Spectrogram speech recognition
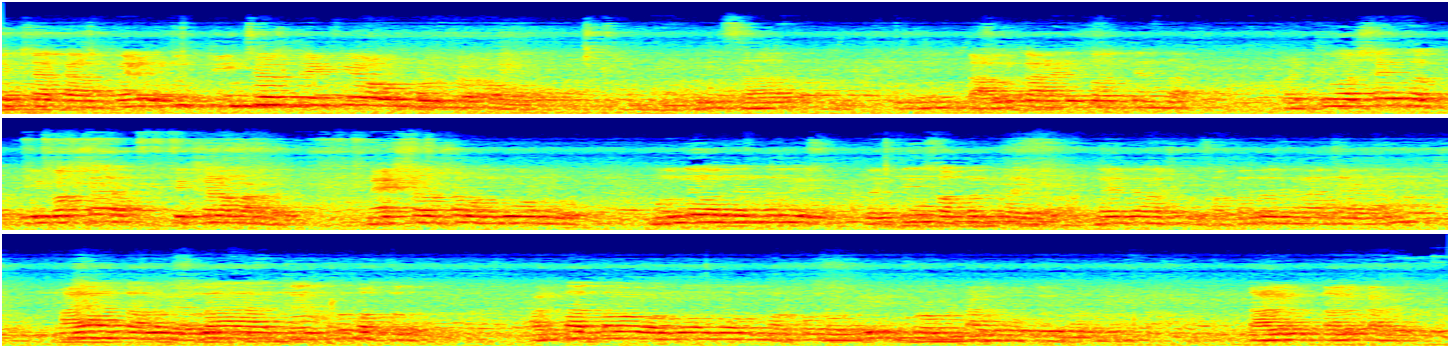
ಶಿಕ್ಷಕ ಅಂತ ಹೇಳಿ. ಇದು ಟೀಚರ್ಸ್ ಡೇಗೆ ಅವ್ರು ಕೊಡ್ತಾರೆ ಸರ್. ತಾಲೂಕು ಆಡಳಿತ ಪ್ರತಿ ವರ್ಷ ಈ ವರ್ಷ ಶಿಕ್ಷಣ ಮಾಡ್ತಾರೆ. ನೆಕ್ಸ್ಟ್ ವರ್ಷ ಒಂದು ಒಂದು. ಮುಂದೆ ಒಂದು ದಿನದಲ್ಲಿ ಪ್ರತಿ ಸ್ವತಂತ್ರ ಇದೆ ಹದಿನೈದನೇ ವರ್ಷ, ಸ್ವತಂತ್ರ ದಿನಾಚರಣೆ ಆಯಾ ತಾಲೂಕು ಎಲ್ಲ ಜನರು ಬರ್ತದೆ. ಅಂತ ಅಂತ ಒಂದು ಒಂದು ಒಂದು ಮಾಡ್ಕೊಂಡು ಹೋಗಿ ಇಂಪ್ರೂವ್ಮೆಂಟ್ ಆಗ್ಬೋದು. ತಾಲೂಕು ತಾಲೂಕು ಆಡಳಿತ.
